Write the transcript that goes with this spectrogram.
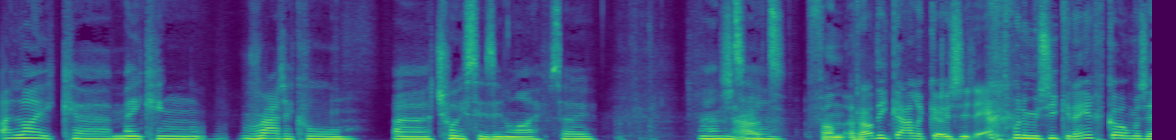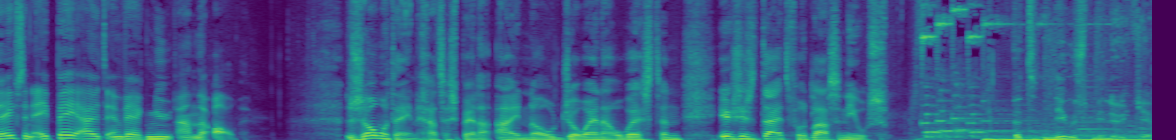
I like uh, making radical uh, choices in life. So, and Ze houdt van radicale keuzes. Is echt voor de muziek erheen gekomen. Ze heeft een EP uit en werkt nu aan de album. Zometeen gaat zij spelen I Know, Joanna Weston. Eerst is het tijd voor het laatste nieuws. Het Nieuwsminuutje.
